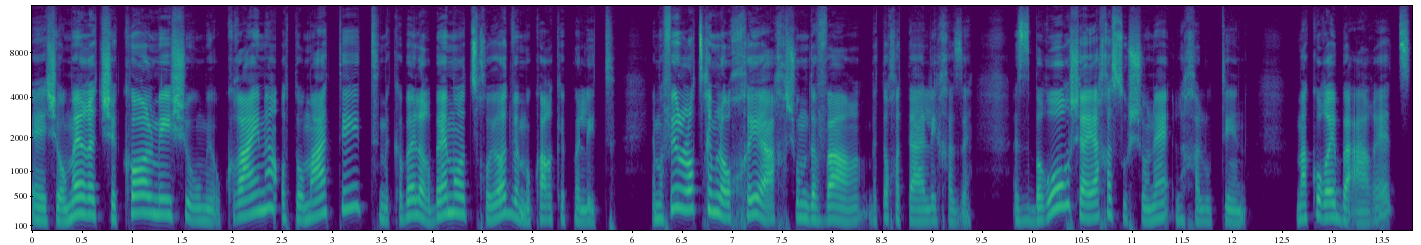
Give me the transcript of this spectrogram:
אה, שאומרת שכל מי שהוא מאוקראינה, אוטומטית מקבל הרבה מאוד זכויות ומוכר כפליט. הם אפילו לא צריכים להוכיח שום דבר בתוך התהליך הזה. אז ברור שהיחס הוא שונה לחלוטין. מה קורה בארץ?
